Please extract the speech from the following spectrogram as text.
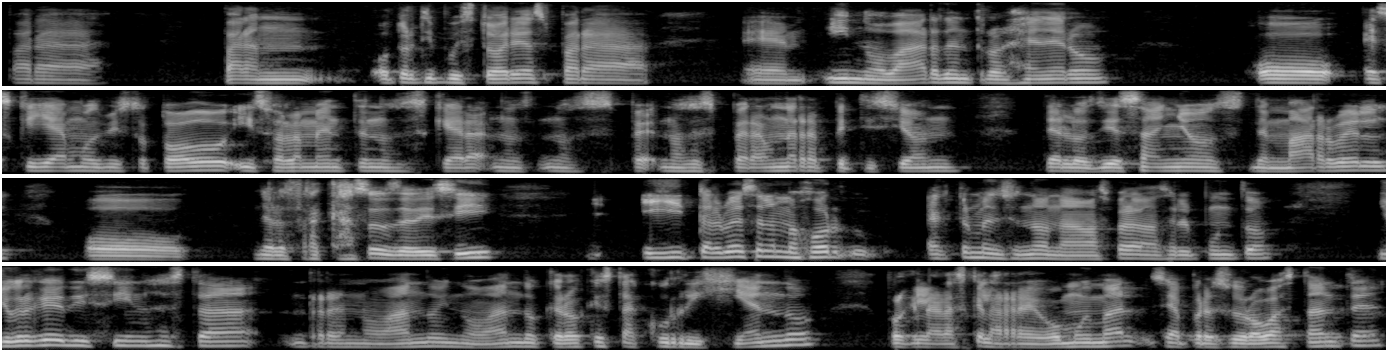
para, para otro tipo de historias, para eh, innovar dentro del género? ¿O es que ya hemos visto todo y solamente nos espera, una repetición de los 10 años de Marvel o de los fracasos de DC? Y, y tal vez a lo mejor, Héctor mencionó, nada más para hacer el punto, yo creo que DC nos está renovando, innovando, creo que está corrigiendo, porque la verdad es que la regó muy mal, se apresuró bastante,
